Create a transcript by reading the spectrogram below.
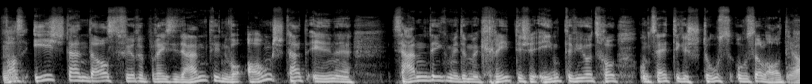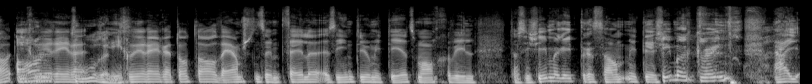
Was ist denn das für eine Präsidentin, die Angst hat, in eine Sendung mit einem kritischen Interview zu kommen und solche Stuss rausladen? Ja, ich würde, ihr, ich würde ihr total wärmstens empfehlen, ein Interview mit dir zu machen, weil das ist immer interessant mit dir, ist immer gewöhnt. Nein,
